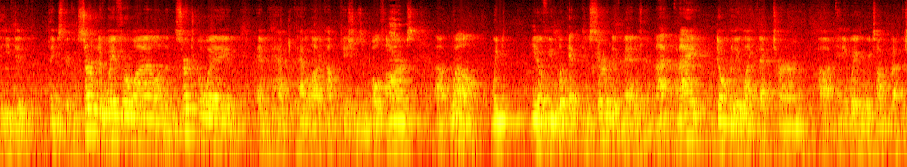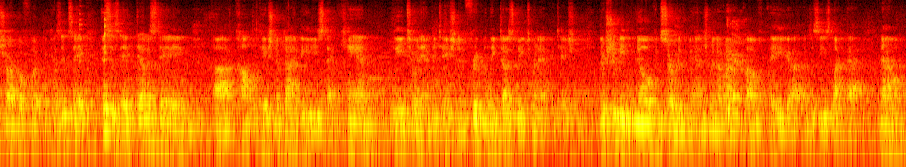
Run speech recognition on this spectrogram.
he, he, did things the conservative way for a while and then the surgical way and, and had, had a lot of complications in both arms. Uh, well, when you, know, if you look at conservative management, and I, and I don't really like that term uh, anyway when we talk about the Charcot foot because it's a, this is a devastating uh, complication of diabetes that can lead to an amputation and frequently does lead to an amputation. There should be no conservative management of a, of a, uh, a disease like that. Now,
